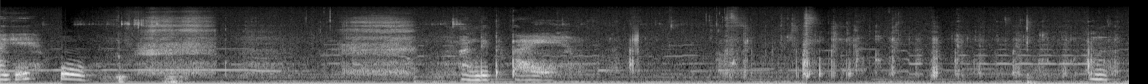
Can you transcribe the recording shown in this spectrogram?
Lagi uh mandi petai hmm. Hmm.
